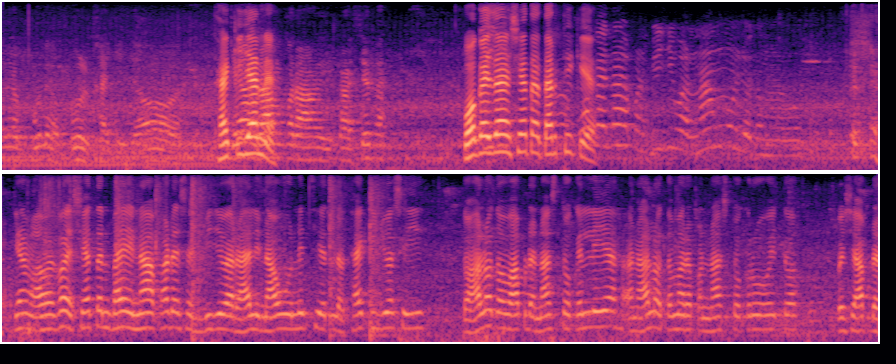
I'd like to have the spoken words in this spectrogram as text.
અરે ફૂલે ફૂલ થાકી ગયા ને? પોગાઈ જાય શેતા તારથી કે? પગાય જાય પણ બીજી વાર નામ ન લો તમારે કેમ? હવે ભાઈ ચેતનભાઈ ના પાડે છે બીજી વાર હાલીને આવવું નથી એટલે થાકી ગયો છે એ તો હાલો તો આપણે નાસ્તો કરી લઈએ અને હાલો તમારે પણ નાસ્તો કરવો હોય તો. પછી આપણે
